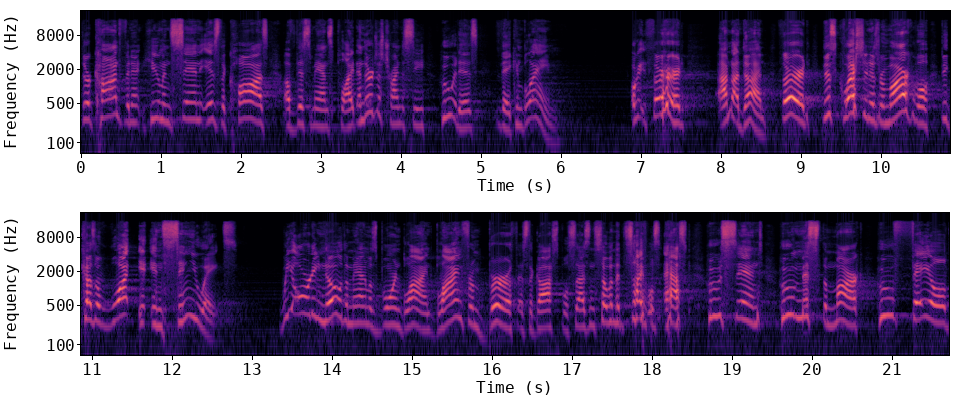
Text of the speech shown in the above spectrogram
They're confident human sin is the cause of this man's plight, and they're just trying to see who it is they can blame. Okay, third, I'm not done. Third, this question is remarkable because of what it insinuates. We already know the man was born blind, blind from birth, as the gospel says. And so when the disciples ask who sinned, who missed the mark, who failed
